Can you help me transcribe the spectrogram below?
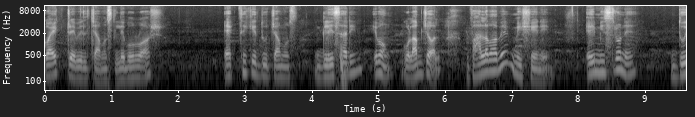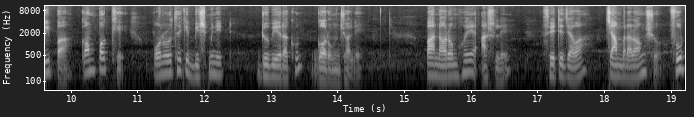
কয়েক টেবিল চামচ লেবুর রস, এক থেকে দু চামচ গ্লিসারিন এবং গোলাপ জল ভালোভাবে মিশিয়ে নিন। এই মিশ্রণে দুই পা কমপক্ষে পনেরো থেকে বিশ মিনিট ডুবিয়ে রাখুন গরম জলে। পা নরম হয়ে আসলে ফেটে যাওয়া চামড়ার অংশ ফুট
